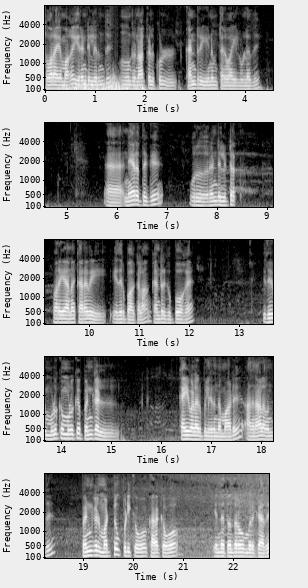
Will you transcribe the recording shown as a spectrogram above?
தோராயமாக இரண்டிலிருந்து மூன்று நாட்களுக்குள் கன்று ஈனும் தருவாயில் உள்ளது. நேரத்துக்கு ஒரு ரெண்டு லிட்டர் வரையான கறவை எதிர்பார்க்கலாம் கன்றுக்கு போக. இது முழுக்க முழுக்க பெண்கள் கை வளர்ப்பில் இருந்த மாடு. அதனால் வந்து பெண்கள் மட்டும் பிடிக்கவோ கறக்கவோ எந்த தொந்தரவும் இருக்காது.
